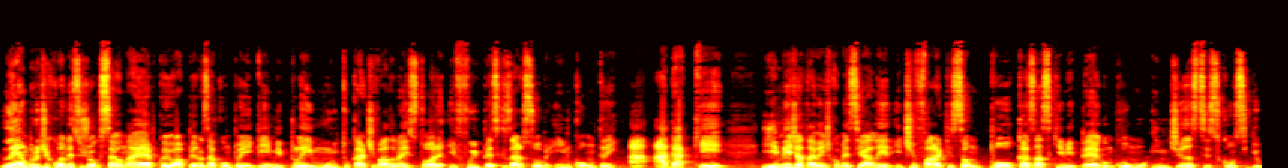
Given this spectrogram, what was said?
Lembro de quando esse jogo saiu na época, eu apenas acompanhei gameplay muito cativado na história e fui pesquisar sobre e encontrei a HQ. E imediatamente comecei a ler e te falar que são poucas as que me pegam como Injustice conseguiu.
